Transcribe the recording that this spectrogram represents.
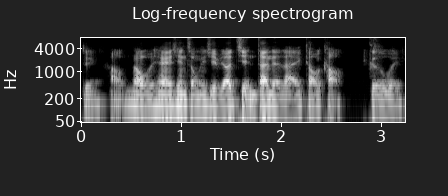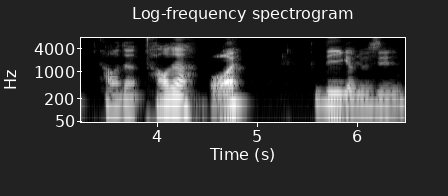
对，好，那我现在先从一些比较简单的来考考各位。好的，好的，我第一个就是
